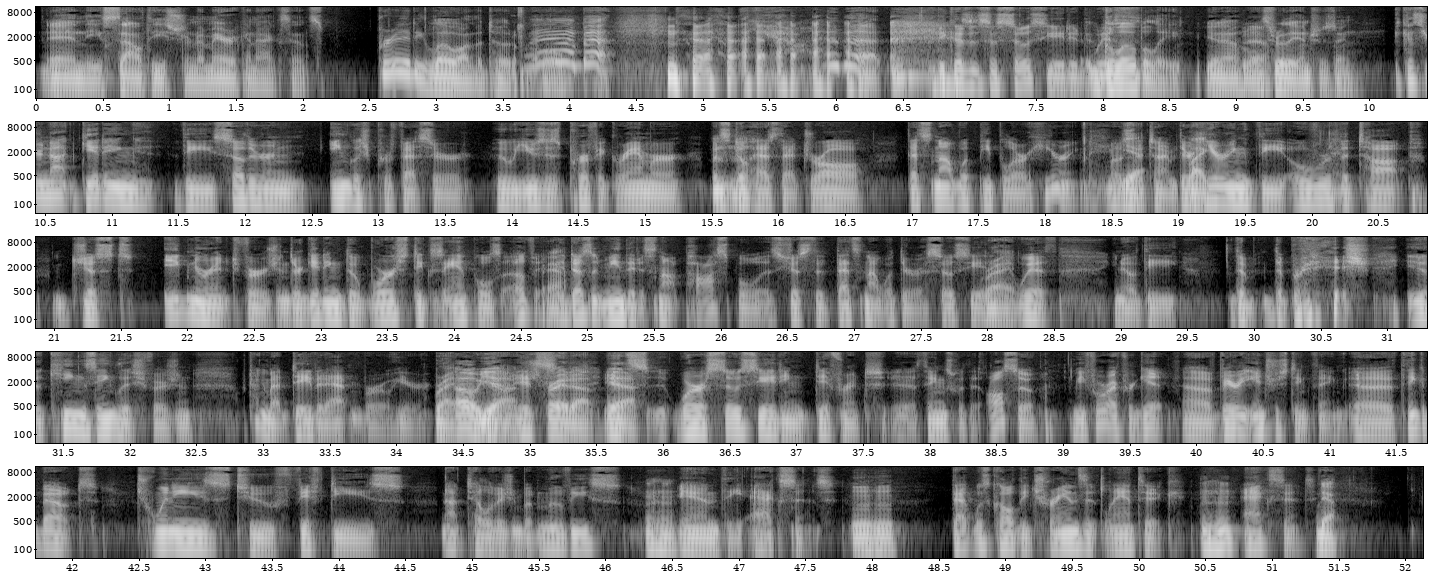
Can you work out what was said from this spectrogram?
Mm-hmm. And the southeastern American accents pretty low on the totem eh, pole I bet. I bet. because it's associated with globally. You know, Yeah. it's really interesting. because you're not getting the southern english professor who uses perfect grammar but mm-hmm. still has that drawl that's not what people are hearing most. Yeah, of the time they're like- hearing the over the top just ignorant version they're getting the worst examples of it Yeah. it doesn't mean that it's not possible it's just that that's not what they're associating Right. it with you know the the the British uh, King's English version. We're talking about David Attenborough here. Right. Oh yeah, It's straight up. Yeah. It's, we're associating different uh, things with it. Also, before I forget, uh, very interesting thing. Uh, think about 20s to 50s, not television, but movies, Mm-hmm. and the accent. That was called the transatlantic accent. Mm-hmm. Yeah.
